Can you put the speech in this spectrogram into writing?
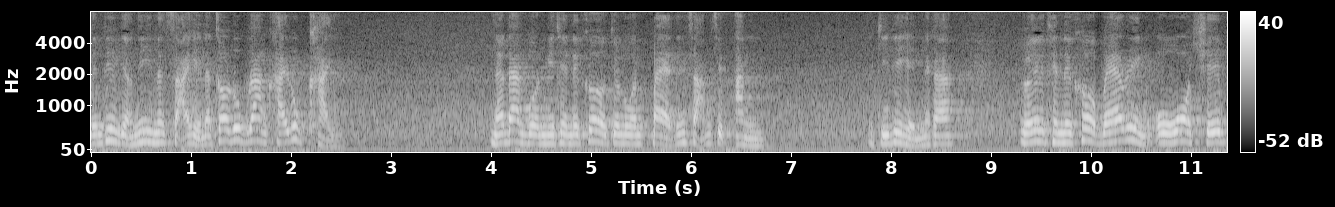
เต็มที่อย่างนี้นักศึกษาเห็นนะก็รูปร่างคล้ายรูปไข่นะด้านบนมีเทนเนเคิลจำนวน8ถึง30 อัน เมื่อกี้ที่เห็นนะคะแล้วเทนเนเคิล bearing oval shape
